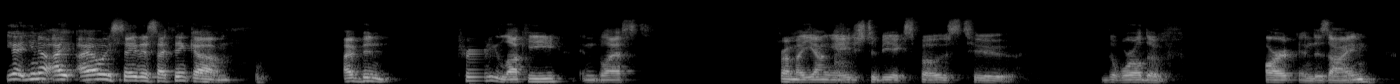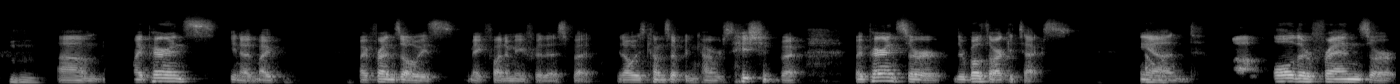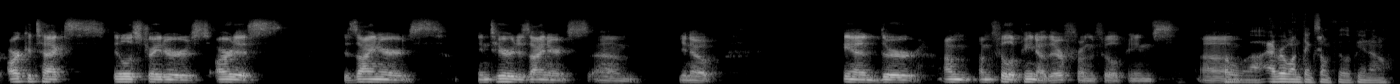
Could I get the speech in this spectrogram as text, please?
Yeah, you know, I I always say this. I think um I've been pretty lucky and blessed from a young age to be exposed to the world of art and design Mm-hmm. Um, my parents, you know, my my friends always make fun of me for this, but it always comes up in conversation. But my parents are they're both architects, oh, and uh, all their friends are architects, illustrators, artists, designers, interior designers. Um, you know, and they're I'm I'm Filipino. They're from the Philippines. Um, oh, everyone thinks I'm Filipino.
